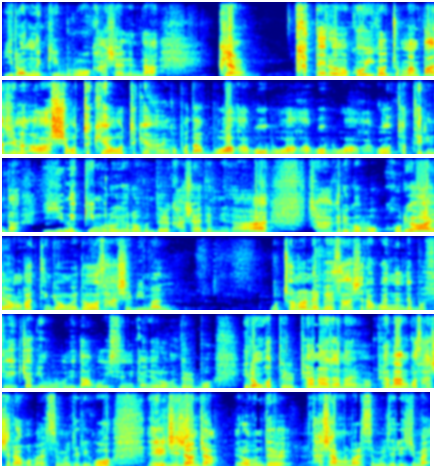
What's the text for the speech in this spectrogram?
이런 느낌으로 가셔야 된다. 그냥 다 때려놓고 이거 좀만 빠지면 아씨 어떻게 어떻게 하는 것보다 모아가고 모아가고 모아가고 터트린다. 이 느낌으로 여러분들 가셔야 됩니다. 자 그리고 뭐 고려 아연 같은 경우에도 42만 5천원에 매수하시라고 했는데 뭐 수익적인 부분이 나고 있으니까 여러분들 뭐 이런 것들 편하잖아요. 편한 거 사시라고 말씀을 드리고 LG전자 여러분들 다시 한번 말씀을 드리지만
